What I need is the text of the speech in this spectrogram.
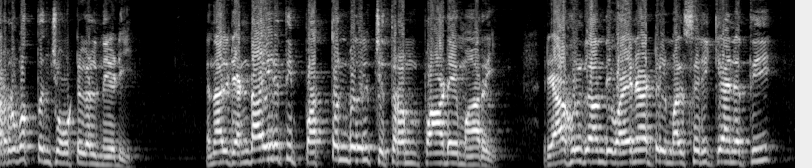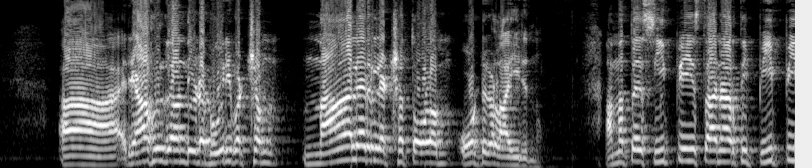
അറുപത്തഞ്ച് വോട്ടുകൾ നേടി. എന്നാൽ രണ്ടായിരത്തി പത്തൊൻപതിൽ ചിത്രം പാടെ മാറി. രാഹുൽ ഗാന്ധി വയനാട്ടിൽ മത്സരിക്കാനെത്തി. രാഹുൽ ഗാന്ധിയുടെ ഭൂരിപക്ഷം നാലര ലക്ഷത്തോളം വോട്ടുകളായിരുന്നു. അന്നത്തെ സി പി ഐ സ്ഥാനാർത്ഥി പി പി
